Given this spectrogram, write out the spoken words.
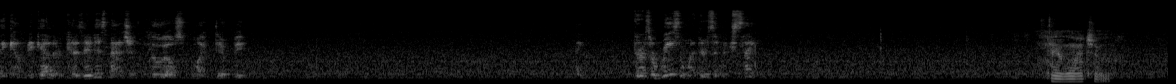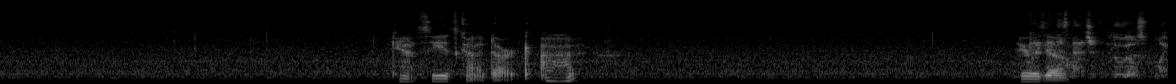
they come together because it is magical. Who else might there be? There's a reason why there's an excitement. Hey, watch him. Can't see, it's kind of dark. Uh-huh. Here we 'cause go. It is magical. Who else might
